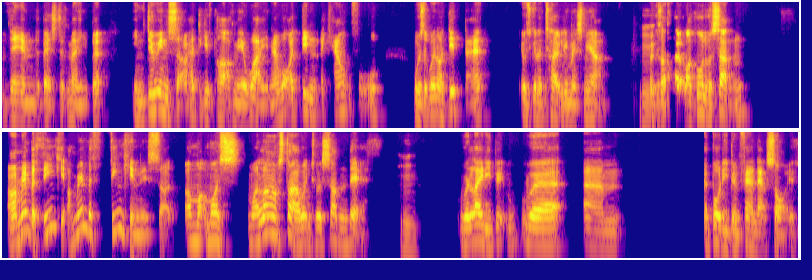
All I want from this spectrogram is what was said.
them the best of me, but in doing so, I had to give part of me away. Now, what I didn't account for was that when I did that, it was going to totally mess me up Mm. because I felt like all of a sudden, I remember thinking, I remember thinking this uh, on my, my my last day, I went to a sudden death Mm. where a lady bit where um a body had been found outside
